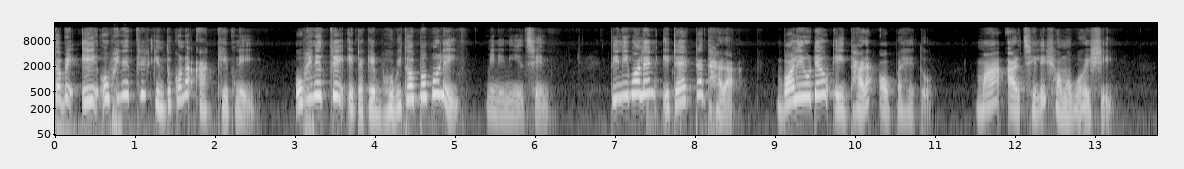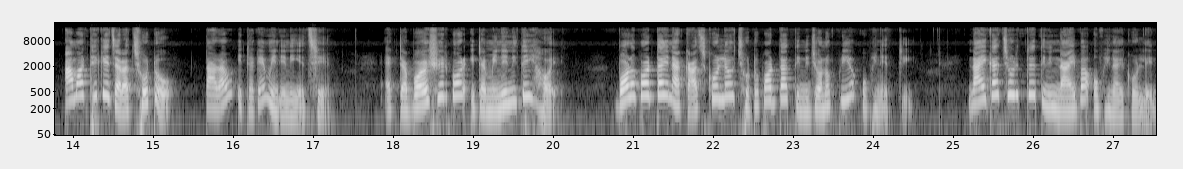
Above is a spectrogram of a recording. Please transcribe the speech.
তবে এই অভিনেত্রীর কিন্তু কোনো আক্ষেপ নেই। অভিনেত্রী এটাকে ভবিতব্য বলেই মেনে নিয়েছেন। তিনি বলেন, এটা একটা ধারা। বলিউডেও এই ধারা অব্যাহত। মা আর ছেলে সমবয়সী। আমার থেকে যারা ছোট, তারাও এটাকে মেনে নিয়েছে। একটা বয়সের পর এটা মেনে নিতেই হয়। বড় পর্দায় না কাজ করলেও ছোট পর্দা তিনি জনপ্রিয় অভিনেত্রী। নায়িকার চরিত্রে তিনি নাইবা অভিনয় করলেন,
